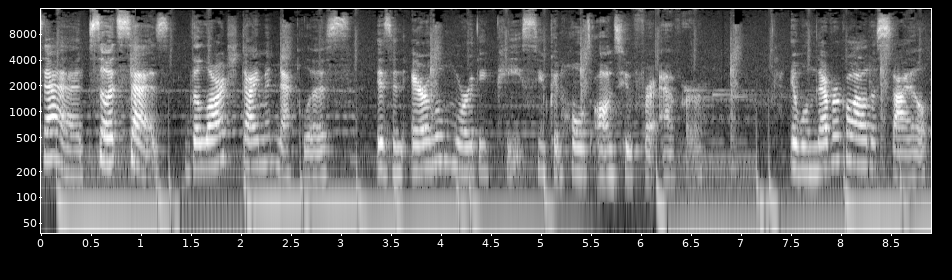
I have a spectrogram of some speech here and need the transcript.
said, so it says, the large diamond necklace is an heirloom worthy piece you can hold onto forever. It will never go out of style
